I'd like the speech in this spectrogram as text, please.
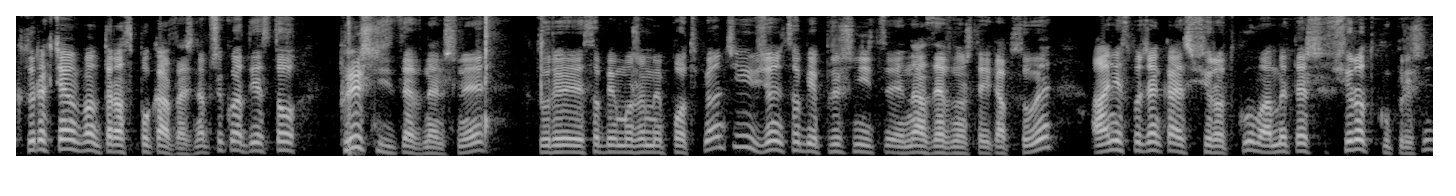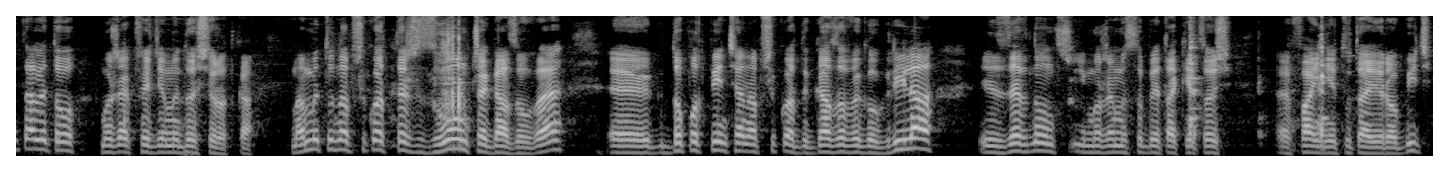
które chciałem Wam teraz pokazać. Na przykład jest to prysznic zewnętrzny, który sobie możemy podpiąć i wziąć sobie prysznic na zewnątrz tej kapsuły, a niespodzianka jest w środku. Mamy też w środku prysznic, ale to może jak przejdziemy do środka. Mamy tu na przykład też złącze gazowe y, do podpięcia na przykład gazowego grilla y, z zewnątrz i możemy sobie takie coś e, fajnie tutaj robić.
